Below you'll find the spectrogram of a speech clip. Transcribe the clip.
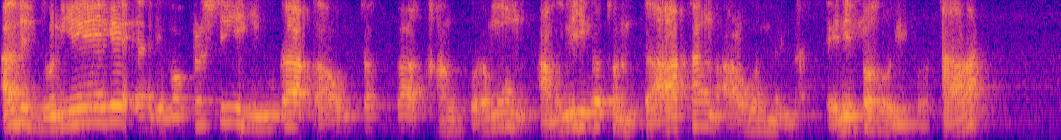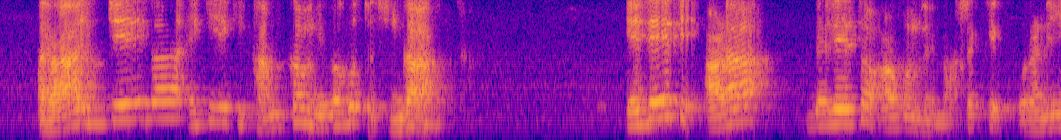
අද දුනියේගේ ඩෙමොක්‍රසි හිඟා ගෞන්තක්කා කන් කුරමුන් අමලීගතුන් දාතන් අවුරුමෙන් එනිපහොරි කොටා ರಾಜ್ಯೇಗ ಎಕಿ ಎಕಿ ಕಂಕಂ ನಿವಗುತು ಹಿಂಗಾಗುತ್ತ ಎದೇತಿ ಅಳ ಬೆಲೆತೋ ಅವನ್ನೆ ಮಾಸಕ್ಕೆ ಕುರಣಿ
